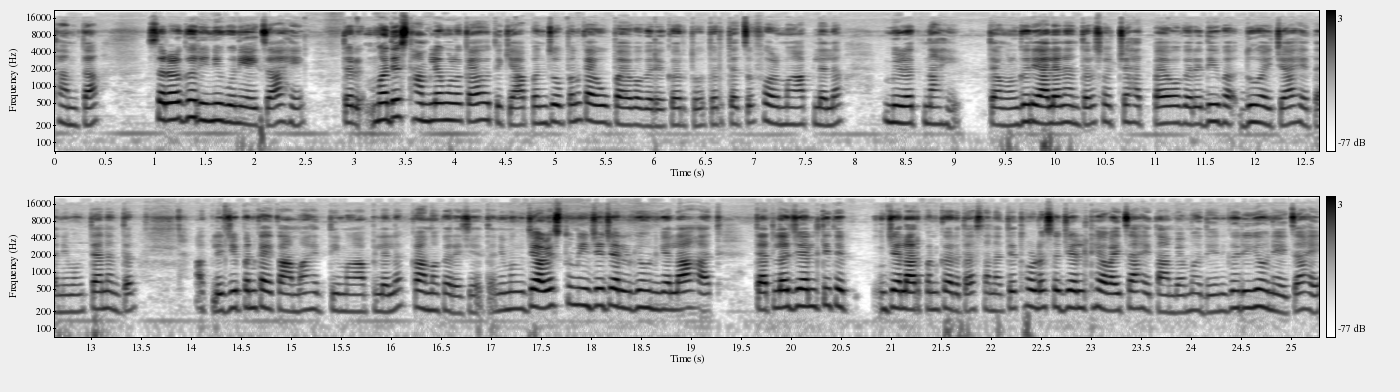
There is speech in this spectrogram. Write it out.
थांबता सरळ घरी निघून यायचं आहे. तर मध्येच थांबल्यामुळं काय होते की आपण जो पण काय उपाय वगैरे करतो तर त्याचं फळ मग आपल्याला मिळत नाही. त्यामुळे घरी आल्यानंतर स्वच्छ हातपाय वगैरे धुवा धुवायचे आहेत आणि मग त्यानंतर आपले जे पण काही कामं आहेत ती मग आपल्याला कामं करायची आहेत. आणि मग ज्यावेळेस तुम्ही जे जल घेऊन गेला आहात त्यातलं जल तिथे जल अर्पण करत असताना ते थोडंसं जल ठेवायचं आहे तांब्यामध्ये आणि घरी घेऊन यायचं आहे.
